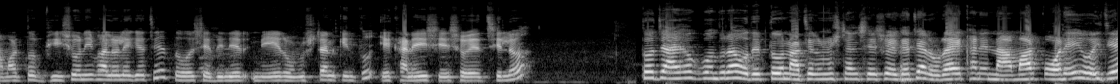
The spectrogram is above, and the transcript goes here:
আমার তো ভীষণই ভালো লেগেছে। তো সেদিনের মেয়ের অনুষ্ঠান কিন্তু এখানেই শেষ হয়েছিল। তো যাই হোক বন্ধুরা, ওদের তো নাচের অনুষ্ঠান শেষ হয়ে গেছে, আর ওরা এখানে নামার পরেই ওই যে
